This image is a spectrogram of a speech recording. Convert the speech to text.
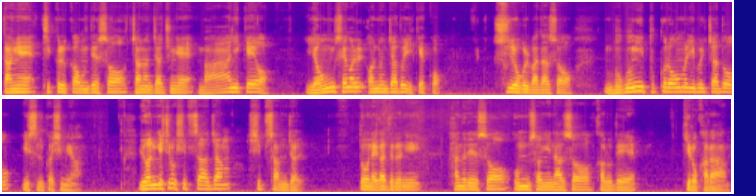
땅의 티끌 가운데서 자는 자 중에 많이 깨어 영생을 얻는 자도 있겠고 수욕을 받아서 무궁히 부끄러움을 입을 자도 있을 것이며. 요한계시록 14장 13절. 또 내가 들으니 하늘에서 음성이 나서 가로되 기록하라.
